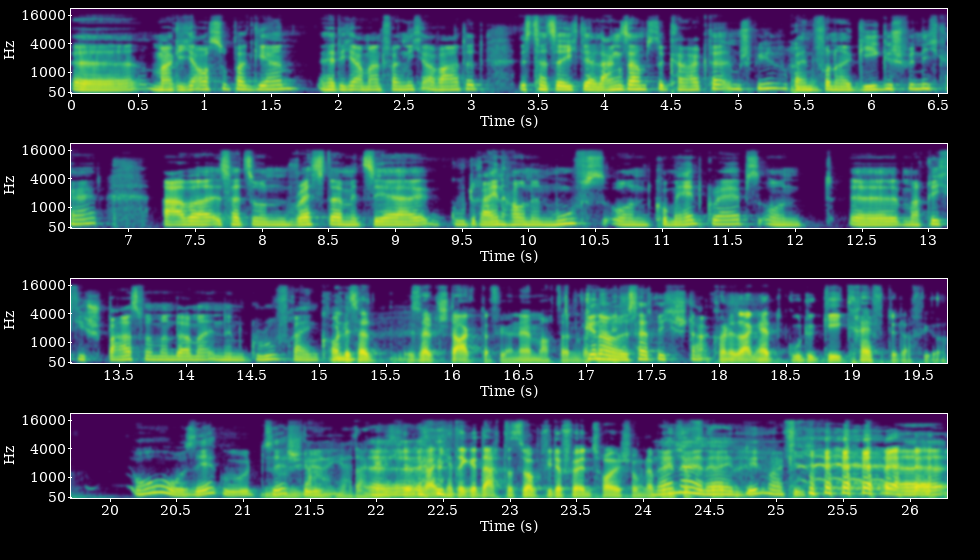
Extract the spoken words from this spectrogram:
äh, mag ich auch super gern. Hätte ich am Anfang nicht erwartet. Ist tatsächlich der langsamste Charakter im Spiel, rein Mhm. von der Gehgeschwindigkeit. Aber ist halt so ein Wrestler mit sehr gut reinhauenden Moves und Command Grabs und äh, macht richtig Spaß, wenn man da mal in einen Groove reinkommt. Und ist halt, ist halt stark dafür, ne? Macht dann genau, ist halt richtig stark. Ich könnte sagen, er hat gute G-Kräfte dafür. Oh, sehr gut, sehr schön. Ja, ja danke. Äh, ich hätte gedacht, das sorgt wieder für Enttäuschung. nein, nein, nein, den mag ich. äh,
